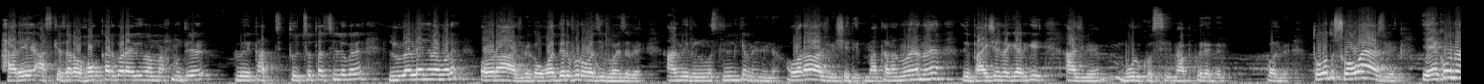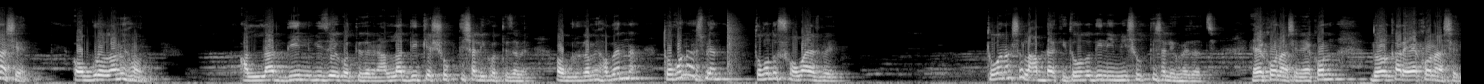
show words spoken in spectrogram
হারে আজকে যারা অহংকার করে ইমাম মাহমুদের লয়ে তাচ্ছি- তুচ্ছ তাচ্ছিল্য করে, লুলা ল্যাংরা বলে, ওরা আসবে, ওদের উপর অজীব হয়ে যাবে। আমিরুল মুসলিমকে মেনে না ওরা আসবে সেদিন। মাথারা নয়া নয়া, যে বাইশে থাকে আর কি আসবে, ভুল করছি, মাফ করে দেন, বলবে। তখন তো সবাই আসবে, এখন আসেন, অগ্রগামী হন। আল্লাহর দিন বিজয় করতে যাবেন, আল্লাহর দিনকে শক্তিশালী করতে যাবেন। অগ্রগামী হবেন না, তখন আসবেন, তখন তো সবাই আসবে। তখন আসলে লাভটা কি? তখন তো দিন এমনি শক্তিশালী হয়ে যাচ্ছে। এখন আসেন, এখন দরকার, এখন আসেন।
